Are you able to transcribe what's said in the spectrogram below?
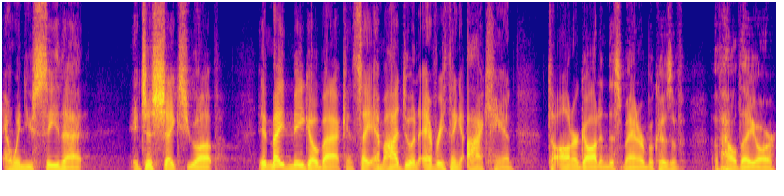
And when you see that, it just shakes you up. It made me go back and say, Am I doing everything I can to honor God in this manner because of, of how they are?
